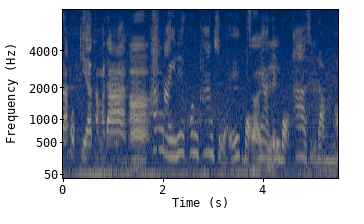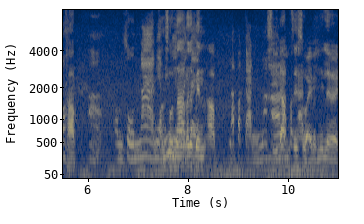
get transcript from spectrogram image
ระบบเกียร์ธรรมดา อ่า ข้างในเนี่ยค่อนข้างสวย เบาะใช่เนี่ยพี่ เป็นเบาะผ้าสีดำเนาะครับ อ่า คอนโซลหน้าเนี่ยคอนไม่โซลมีหน้ารอยก็จะเป็นแตอ่ารับประกันนะคะสีรับประดำกันสวยๆแบบนี้เลย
